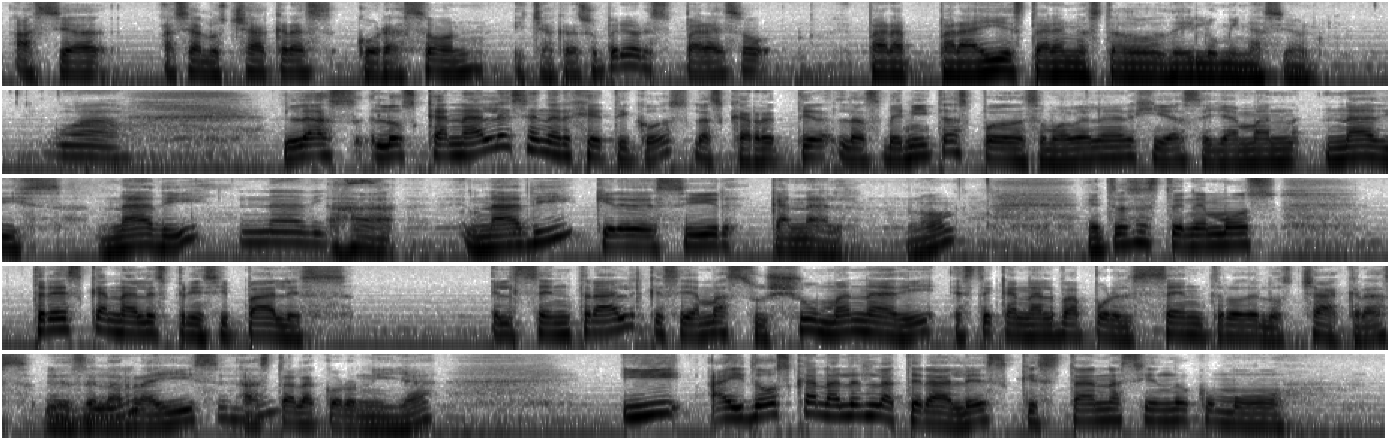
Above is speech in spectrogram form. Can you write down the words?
hacia, hacia los chakras corazón y chakras superiores. Para eso, para, para ahí estar en un estado de iluminación. Wow. Las, los canales energéticos, las las venitas por donde se mueve la energía se llaman nadis. Nadi. Nadi. Ajá. Nadi quiere decir canal, ¿no? Entonces tenemos tres canales principales. El central, que se llama Sushuma Nadi, este canal va por el centro de los chakras, desde la raíz hasta la coronilla. Y hay dos canales laterales que están haciendo como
